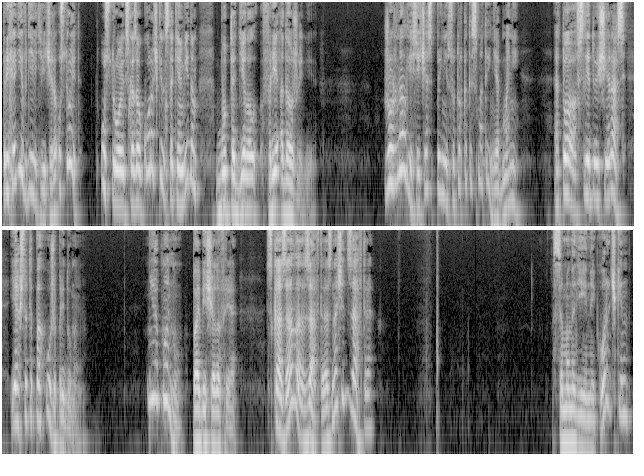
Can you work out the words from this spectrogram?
Приходи в девять вечера. Устроит? Устроит, сказал Корочкин с таким видом, будто делал Фре одолжение. Журнал я сейчас принесу, только ты смотри, не обмани. А то в следующий раз я что-то похуже придумаю. Не обману, пообещала Фря. Сказала завтра, значит завтра. Самонадеянный Корочкин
